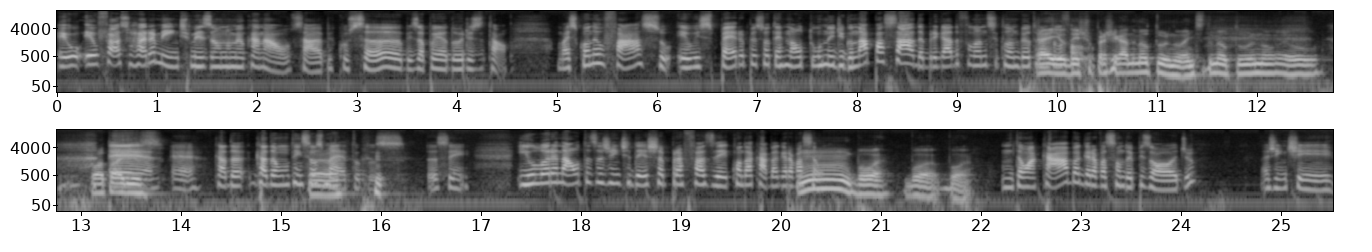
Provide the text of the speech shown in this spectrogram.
Eu, eu faço raramente mesão no meu canal, sabe? Com subs, apoiadores e tal. Mas quando eu faço, eu espero a pessoa terminar o turno e digo, na passada, obrigado fulano, ciclano, beltrano, É, eu follow. deixo pra chegar no meu turno. Antes do meu turno, eu, eu atualizo. É, é. Cada, cada um tem seus É. métodos, assim. E o Lorenautas a gente deixa pra fazer quando acaba a gravação. Hum, boa, boa, boa. Então acaba a gravação do episódio, a gente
